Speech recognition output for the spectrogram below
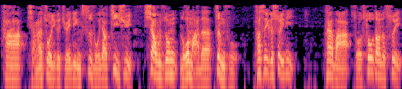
他想要做一个决定，是否要继续效忠罗马的政府。他是一个税吏，他要把所收到的税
